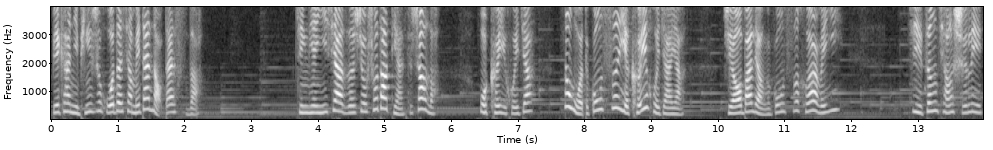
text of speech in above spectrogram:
别看你平时活得像没带脑袋似的。”今天一下子就说到点子上了，我可以回家，那我的公司也可以回家呀。只要把两个公司合二为一，既增强实力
